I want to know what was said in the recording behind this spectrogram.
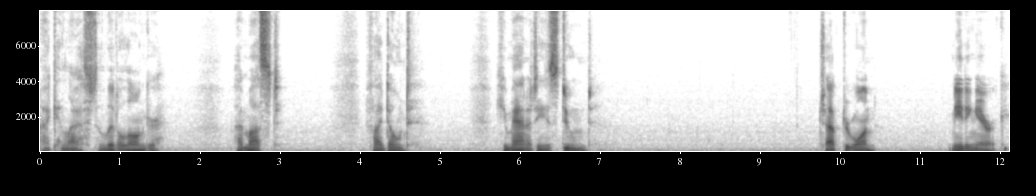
I can last a little longer. I must. If I don't, humanity is doomed. Chapter 1 Meeting Eric.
